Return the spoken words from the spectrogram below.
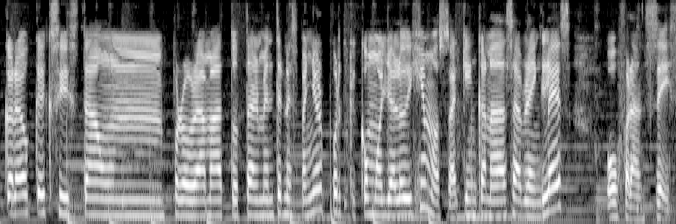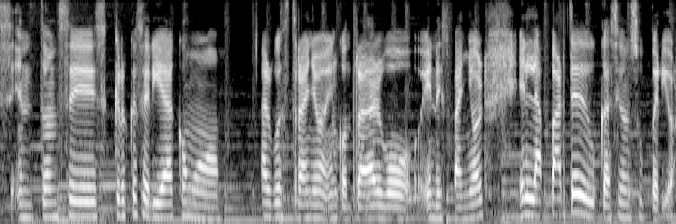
creo que exista un programa totalmente en español porque como ya lo dijimos, aquí en Canadá se habla inglés o francés, entonces creo que sería como algo extraño encontrar algo en español en la parte de educación superior.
